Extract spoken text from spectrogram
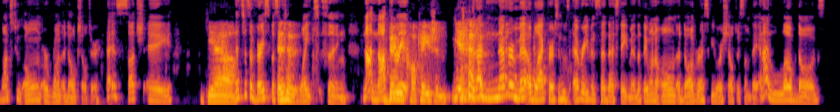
wants to own or run a dog shelter. That is such a yeah that's just a very specific a- white thing. Not not very it, caucasian yeah but I've never met a black person who's ever even said that statement that they want to own a dog rescue or shelter someday. And I love dogs,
